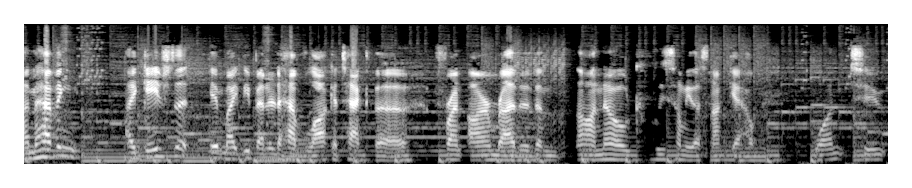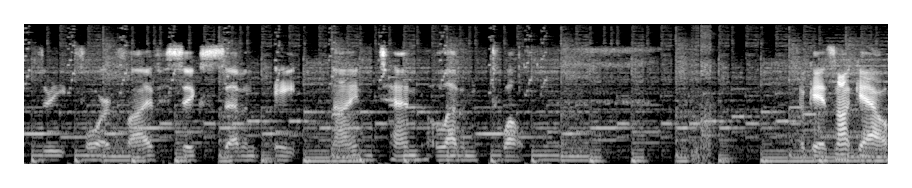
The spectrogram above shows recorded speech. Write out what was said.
I'm having I gauged that it might be better to have Locke attack the front arm rather than. Oh no! Please tell me that's not Gau. 1, 2, 3, 4, 5, 6, 7, 8, 9, 10, 11, 12. Okay, it's not Gau.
